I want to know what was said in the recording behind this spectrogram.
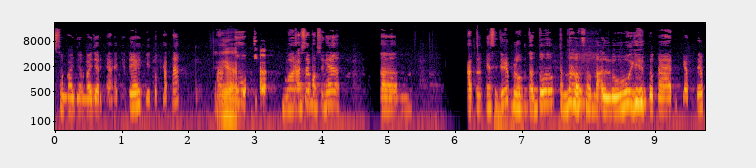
sewajar-wajarnya aja deh gitu. Karena Iya. satu gua rasa maksudnya em, atletnya sendiri belum tentu kenal sama lu gitu kan. Dia belum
